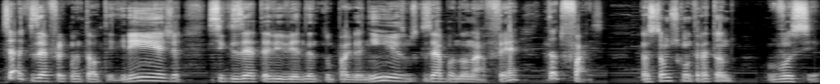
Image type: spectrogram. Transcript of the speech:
se ela quiser frequentar outra igreja, se quiser até viver dentro do paganismo, se quiser abandonar a fé, tanto faz. Nós estamos contratando você.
